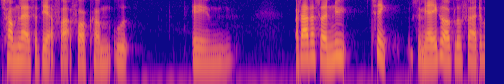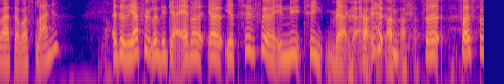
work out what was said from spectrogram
tomler jeg så derfra for at komme ud. Øhm, og der er der så en ny ting, som jeg ikke havde oplevet før, det var, at der var slange. Nå. Altså, jeg føler lidt, jeg er der, jeg, jeg tilfører en ny ting hver gang. Så først så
